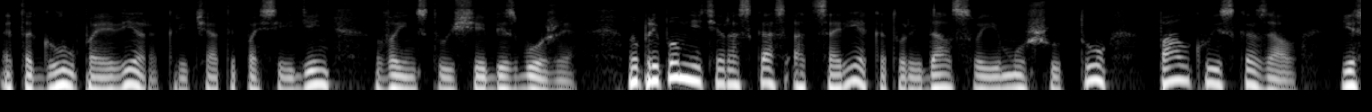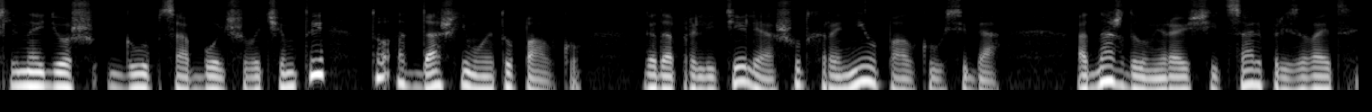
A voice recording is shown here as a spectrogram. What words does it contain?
Это глупая вера, кричат и по сей день воинствующие безбожие. Но припомните рассказ о царе, который дал своему шуту палку и сказал «Если найдешь глупца большего, чем ты, то отдашь ему эту палку». Года пролетели, а шут хранил палку у себя. Однажды умирающий царь призывает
